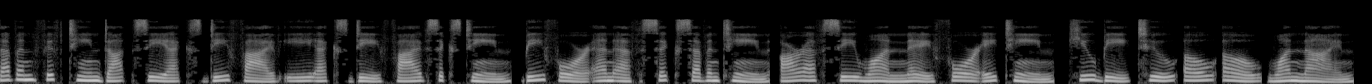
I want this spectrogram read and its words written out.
715.CXD 5 EXD 516, B4 NF 617, RFC 1 NA 418, QB 2 19,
